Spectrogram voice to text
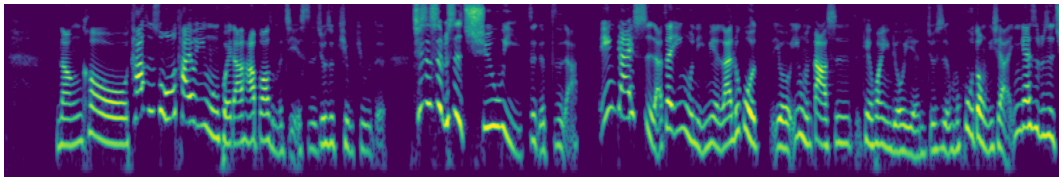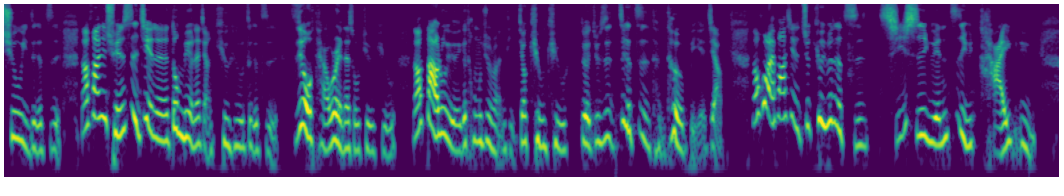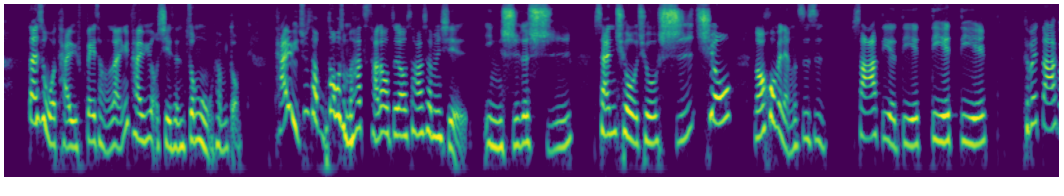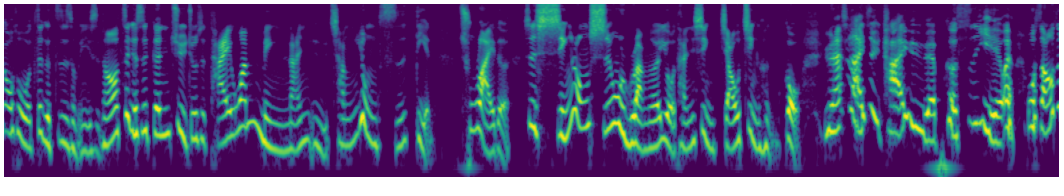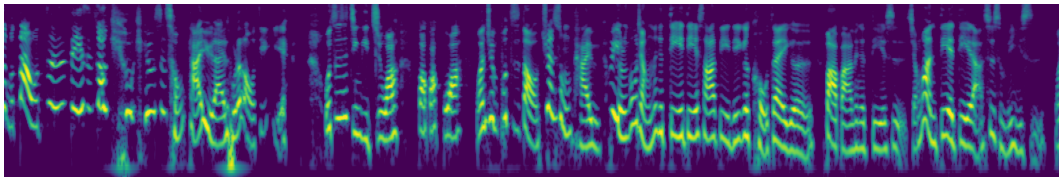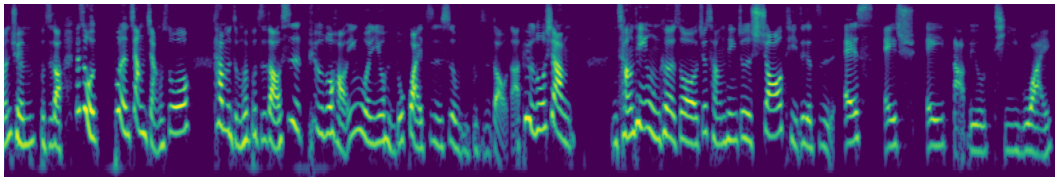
然后他是说他用英文回答，他不知道怎么解释，就是 Q Q 的。其实是不是 chewy 这个字啊？应该是啊，在英文里面来，如果有英文大师可以欢迎留言，就是我们互动一下，应该是不是 “chewy” 这个字？然后发现全世界呢都没有人在讲 “QQ” 这个字，只有台湾人在说 “QQ”。然后大陆有一个通讯软体叫 “QQ”，对，就是这个字很特别。这样，然后后来发现，就 “QQ” 这个词其实源自于台语，但是我台语非常烂，因为台语用写成中文我看不懂。台语就是他不知道为什么他查到资料是他上面写饮食的“食”山丘的“丘”石丘，然后后面两个字是。杀爹爹爹爹，可不可以大家告诉我这个字是什么意思？然后这个是根据就是台湾闽南语常用词典。出来的是形容食物软而有弹性，嚼劲很够。原来是来自于台语，哎，不可思议！哎，我长到这么大，我真是第一次知道 QQ 是从台语来的。我的老天爷，我真是井底之蛙，呱呱呱，完全不知道，居然是从台语。可不可以有人跟我讲那个爹爹杀爹爹，一个口在一个爸爸，那个爹是讲话很爹爹啦，是什么意思？完全不知道。但是我不能这样讲，说他们怎么会不知道？是譬如说，好，英文有很多怪字是我们不知道的，譬如说像。你常听英文课的时候，就常听就是 shawty 这个字，s h a w t y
